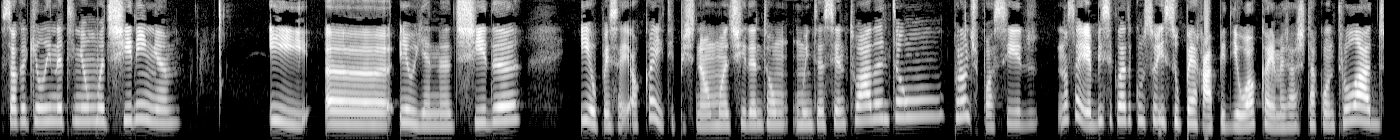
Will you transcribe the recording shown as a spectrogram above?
Só que aquilo ainda tinha uma descidinha. E uh, eu ia na descida e eu pensei, ok, tipo, isto não é uma descida então muito acentuada, então pronto, posso ir. Não sei, a bicicleta começou a ir super rápido e eu, ok, mas já está controlado.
